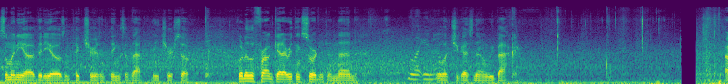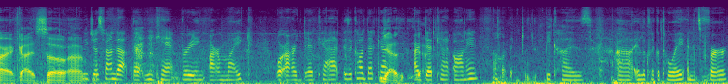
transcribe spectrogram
so many uh, videos and pictures and things of that nature. So go to the front, get everything sorted, and then We'll let you know. we'll let you guys know when we back. All right, guys. So um, we just found out that we can't bring our mic or our dead cat. Is it called dead cat? Yeah, Our yeah. dead cat on it. I'll hold it. Thank you. Because uh, it looks like a toy and it's fur,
